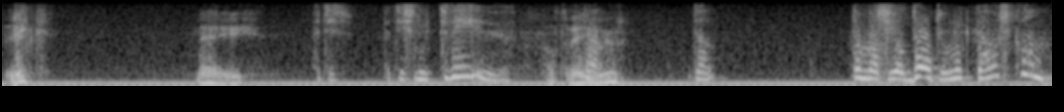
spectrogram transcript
Ik? Nee, Het is, het is nu twee uur. al twee uur. Dan, dan was hij al dood toen ik thuis kwam.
